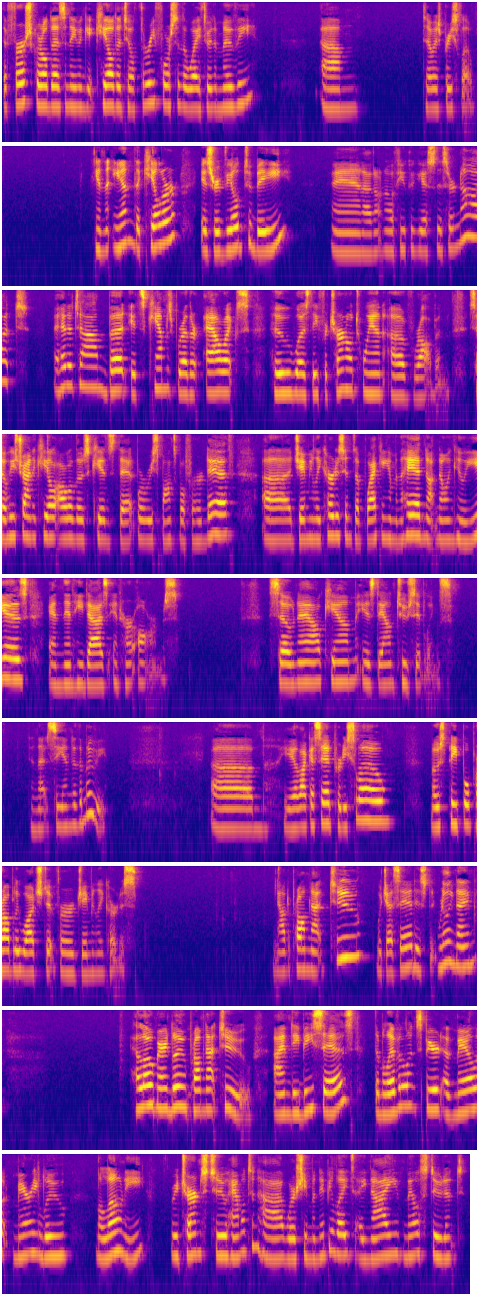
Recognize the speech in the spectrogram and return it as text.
The first girl doesn't even get killed until three fourths of the way through the movie. Um, so it's pretty slow. In the end, the killer is revealed to be, and I don't know if you could guess this or not ahead of time, but it's Kim's brother Alex, who was the fraternal twin of Robin. So he's trying to kill all of those kids that were responsible for her death. Uh, Jamie Lee Curtis ends up whacking him in the head, not knowing who he is, and then he dies in her arms. So now Kim is down two siblings. And that's the end of the movie. Um, yeah, like I said, pretty slow. Most people probably watched it for Jamie Lee Curtis. Now to Prom Night 2, which I said is really named Hello, Mary Lou, Prom Night 2. IMDb says the malevolent spirit of Mary Lou Maloney returns to Hamilton High where she manipulates a naive male student.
